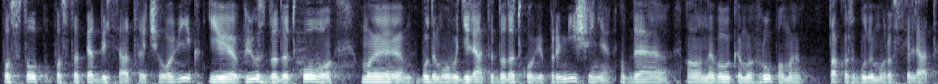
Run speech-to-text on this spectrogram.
по 100 по 150 чоловік. І плюс додатково ми будемо виділяти додаткові приміщення, де е, невеликими групами також будемо розселяти.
